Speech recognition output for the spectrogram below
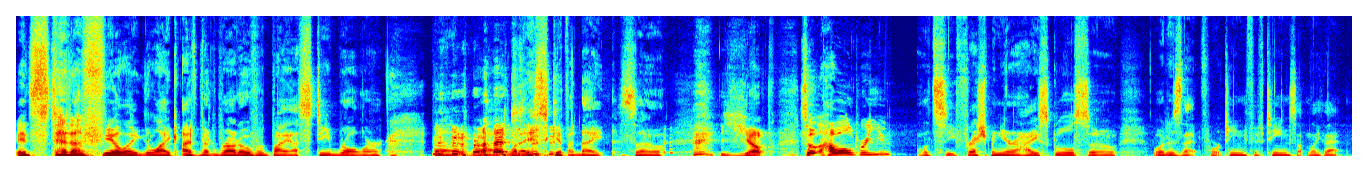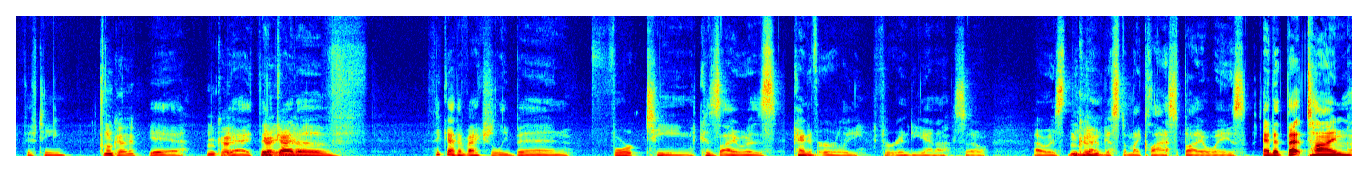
instead of feeling like I've been run over by a steamroller uh, when, I, when I skip a night. So yup. So how old were you? let's see, freshman year of high school. So what is that? 14, 15, something like that? 15? Okay. Yeah. Okay. Yeah, I Yeah, think yeah, I'd yeah. have I think I'd have actually been 14 cuz I was kind of early for Indiana. So I was the Okay. youngest of my class by a ways. And at that time,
